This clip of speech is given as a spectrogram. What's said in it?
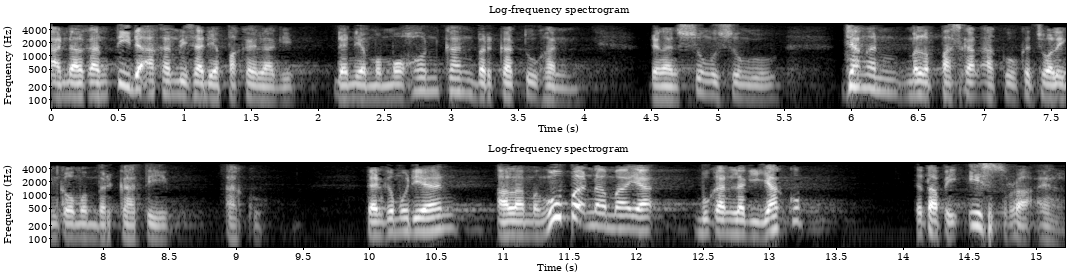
diandalkan tidak akan bisa dia pakai lagi. dan dia memohonkan berkat Tuhan dengan sungguh-sungguh, jangan melepaskan aku kecuali engkau memberkati aku. Dan kemudian Allah mengubah nama ya bukan lagi Yakub tetapi Israel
